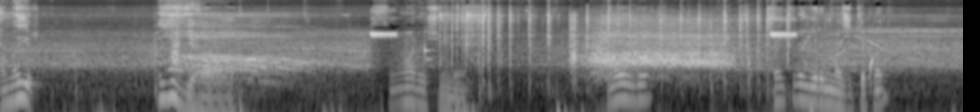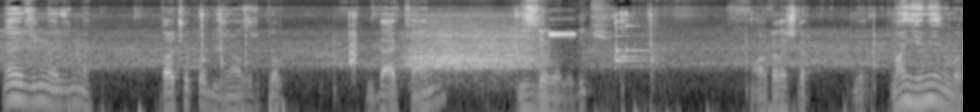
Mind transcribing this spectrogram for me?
Lan hayır. Hayır ya. Sen var ya şimdi. Ne oldu? Sen kime görünmezlik yapın? Ne üzülme üzülme. Daha çok gol yiyeceksin hazırlıklı. Derken biz de gol yedik. Arkadaşlar lan yemeyelim gol.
